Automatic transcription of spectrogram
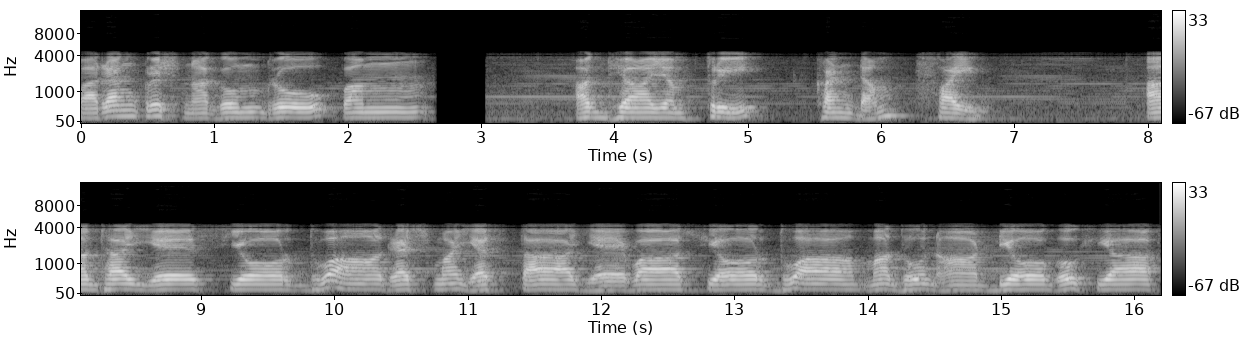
परं कृष्णगुं रूपम्। अध्यायं त्रि खण्डं फैव् अध ये स्योर्ध्वा रश्मयस्ता एवास्योर्ध्वा मधुनाड्यो गुह्या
